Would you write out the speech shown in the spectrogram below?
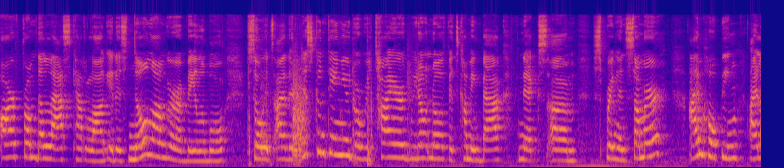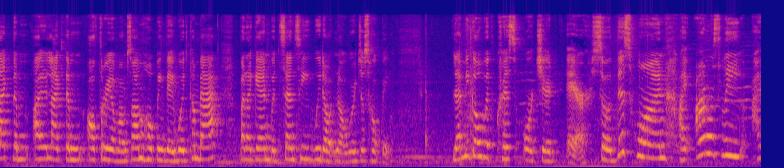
are from the last catalog. It is no longer available. So it's either discontinued or retired. We don't know if it's coming back next um, spring and summer. I'm hoping, I like them, I like them, all three of them, so I'm hoping they would come back. But again, with Scentsy, we don't know, we're just hoping. Let me go with Crisp Orchard Air. So this one, I honestly, I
